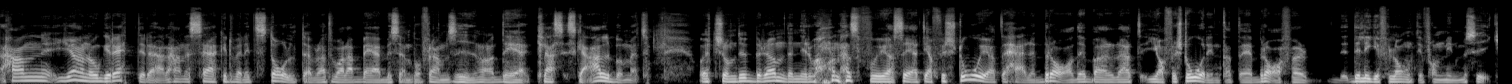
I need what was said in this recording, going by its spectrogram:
han gör nog rätt i det här. Han är säkert väldigt stolt över att vara bebisen på framsidan av det klassiska albumet. Och eftersom du berömde Nirvana så får jag säga att jag förstår ju att det här är bra. Det är bara att jag förstår inte att det är bra, för det ligger för långt ifrån min musik.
